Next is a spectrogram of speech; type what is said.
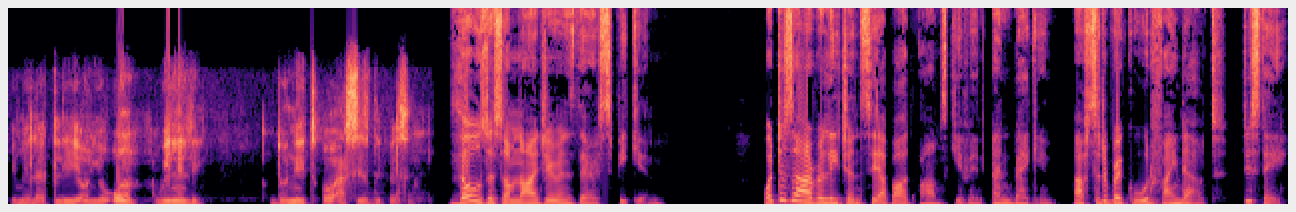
you may likely on your own, willingly, donate or assist the person. Those are some Nigerians there speaking. What does our religion say about almsgiving and begging? After the break, we would find out. Do stay.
